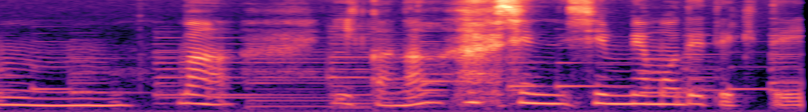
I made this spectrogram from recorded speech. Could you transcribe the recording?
うん、まあいいかな 新芽も出てきて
